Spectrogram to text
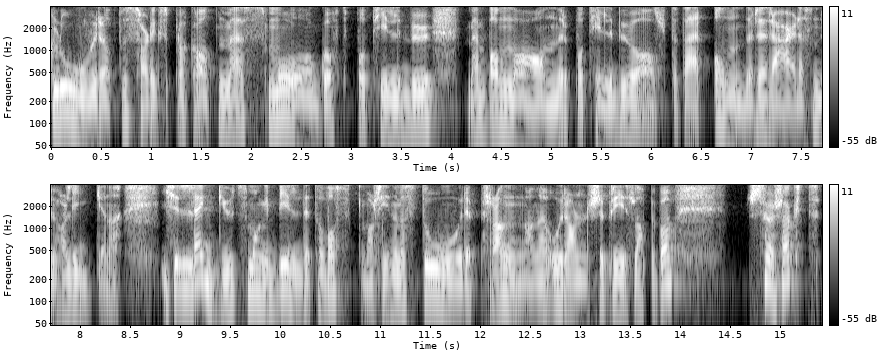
glorete salgsplakaten med smågodt på tilbud, med bananer på tilbud og alt dette andre rælet som du har liggende. Ikke legg ut så mange bilder av vaskemaskiner med store, prangende oransje prislapper på. Sjølsagt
